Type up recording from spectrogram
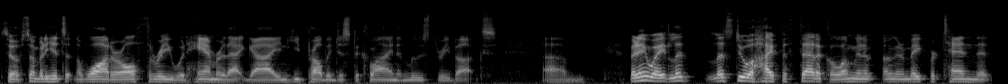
so if somebody hits it in the water, all three would hammer that guy, and he'd probably just decline and lose three bucks. Um, but anyway, let let's do a hypothetical. I'm gonna I'm gonna make pretend that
